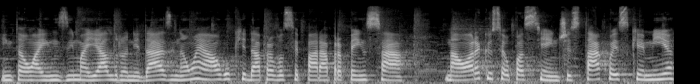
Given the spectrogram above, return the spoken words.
Então a enzima hialuronidase não é algo que dá para você parar para pensar na hora que o seu paciente está com a isquemia,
